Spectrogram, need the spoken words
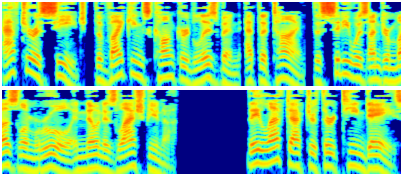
After a siege, the Vikings conquered Lisbon at the time, the city was under Muslim rule and known as Lashbuna. They left after 13 days,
